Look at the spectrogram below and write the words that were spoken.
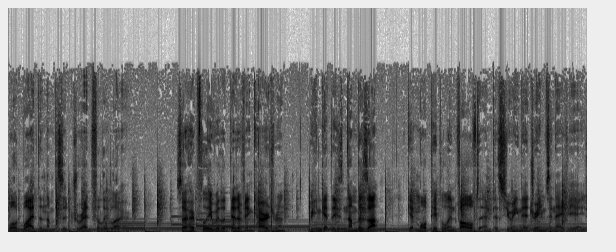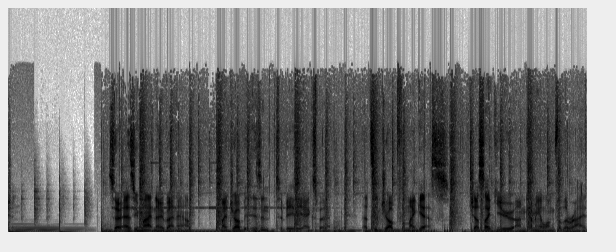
worldwide the numbers are dreadfully low. So, hopefully, with a bit of encouragement, we can get these numbers up, get more people involved and pursuing their dreams in aviation. So, as you might know by now, my job isn't to be the expert. That's a job for my guests. Just like you, I'm coming along for the ride.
